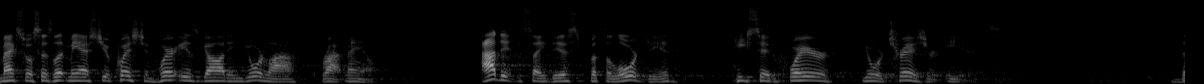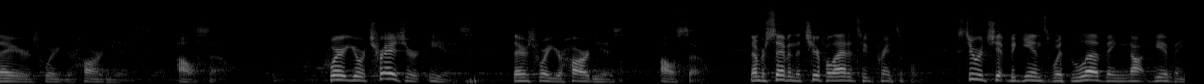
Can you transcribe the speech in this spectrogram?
Maxwell says, Let me ask you a question. Where is God in your life right now? I didn't say this, but the Lord did. He said, Where your treasure is, there's where your heart is also. Where your treasure is, there's where your heart is also. Number seven, the cheerful attitude principle. Stewardship begins with loving, not giving.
